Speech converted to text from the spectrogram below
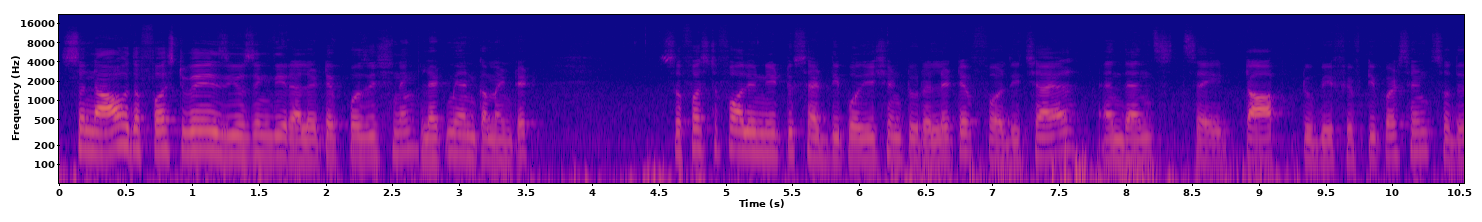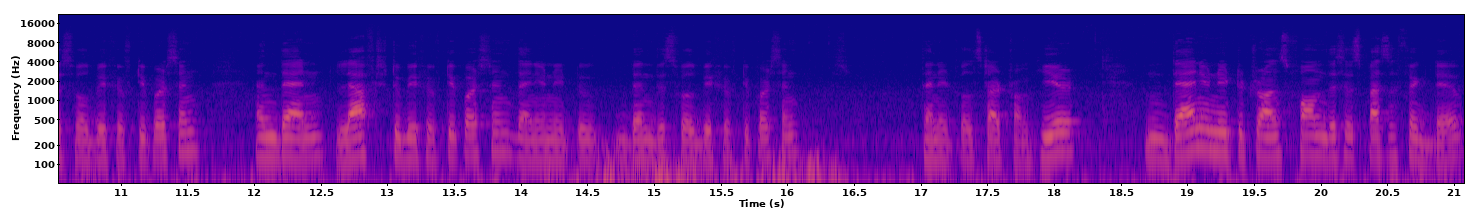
So now the first way is using the relative positioning. Let me uncomment it. So first of all you need to set the position to relative for the child and then say top to be 50% so this will be 50% and then left to be 50% then you need to then this will be 50% then it will start from here. And then you need to transform this specific div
